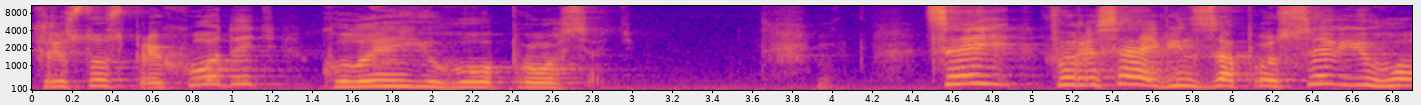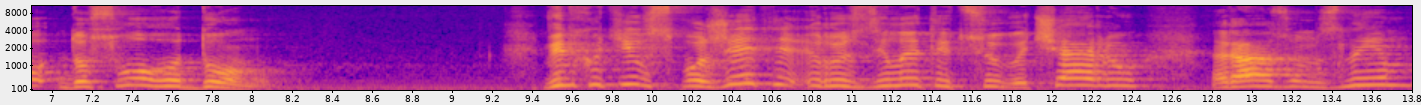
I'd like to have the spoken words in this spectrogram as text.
Христос приходить, коли Його просять. Цей фарисей він запросив його до свого дому. Він хотів спожити і розділити цю вечерю разом з ним.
